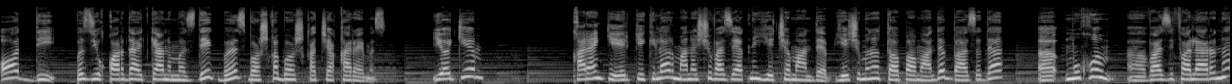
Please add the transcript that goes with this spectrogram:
oddiy. Biz yuqorida aytganimizdek biz boshqa boshqacha qaraymiz. Yoki qarangki erkaklar mana shu vaziyatni yechaman deb yechimini topaman deb ba'zida e, muhim e, vazifalarini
